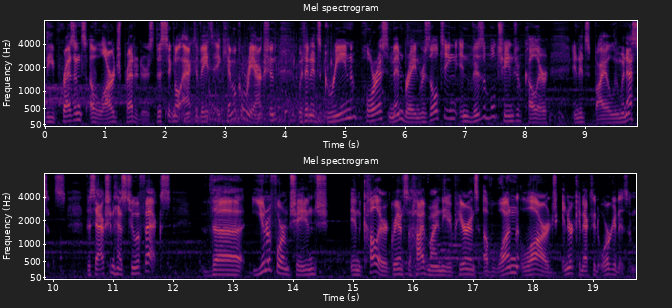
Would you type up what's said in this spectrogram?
the presence of large predators. This signal activates a chemical reaction within its green porous membrane, resulting in visible change of color in its bioluminescence. This action has two effects. The uniform change in color grants the hive mind the appearance of one large interconnected organism.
